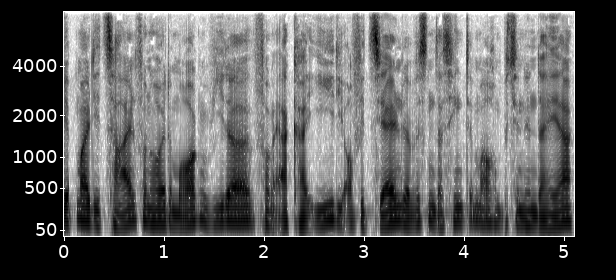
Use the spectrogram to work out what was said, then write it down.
gebe mal die Zahlen von heute Morgen wieder vom RKI, die offiziellen. Wir wissen, das hinkt immer auch ein bisschen hinterher.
